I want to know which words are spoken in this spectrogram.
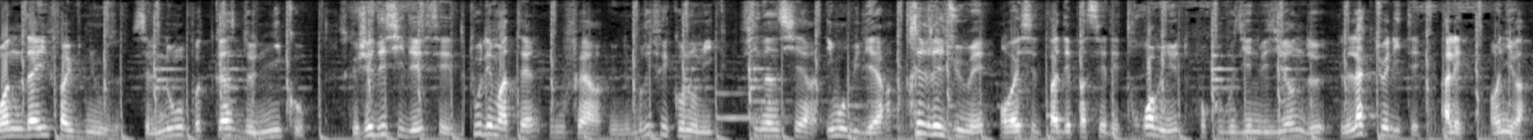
One Day 5 News, c'est le nouveau podcast de Nico. Ce que j'ai décidé, c'est tous les matins vous faire une brief économique, financière, immobilière, très résumée. On va essayer de pas dépasser les 3 minutes pour que vous ayez une vision de l'actualité. Allez, on y va.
